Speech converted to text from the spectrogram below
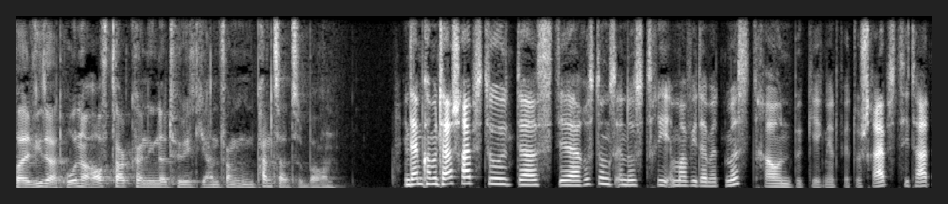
weil, wie gesagt, ohne Auftrag können die natürlich nicht anfangen, einen Panzer zu bauen. In deinem Kommentar schreibst du, dass der Rüstungsindustrie immer wieder mit Misstrauen begegnet wird. Du schreibst, Zitat,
